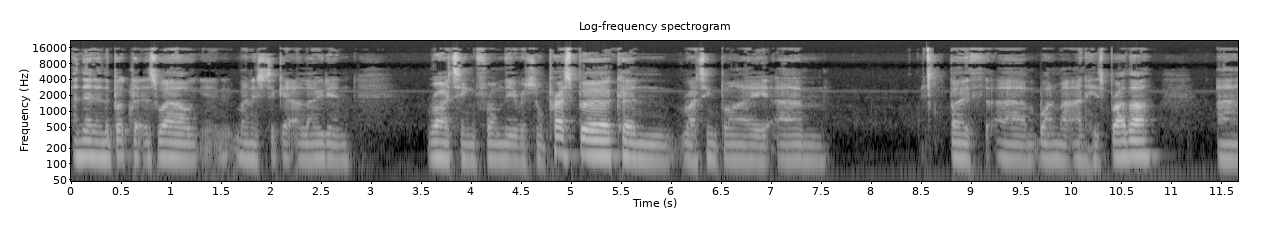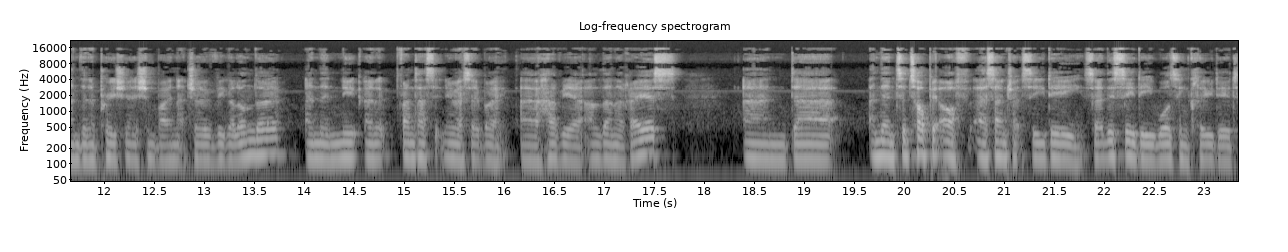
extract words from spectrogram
and then in the booklet as well, you know, managed to get a load in writing from the original press book and writing by um, both um, Juanma and his brother, and an appreciation by Nacho Vigalondo, and then new, a fantastic new essay by uh, Javier Aldana Reyes, and uh, and then to top it off, a soundtrack CD. So this CD was included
